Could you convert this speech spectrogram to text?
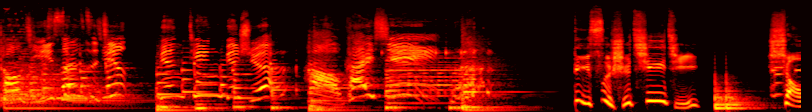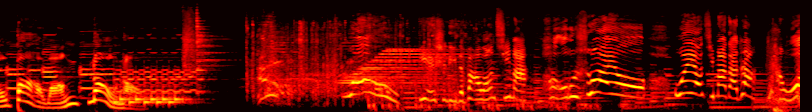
超级三字经，边听边学，好开心。第四十七集，小霸王闹闹。哇哦！电视里的霸王骑马好帅哦！我也要骑马打仗，看我，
